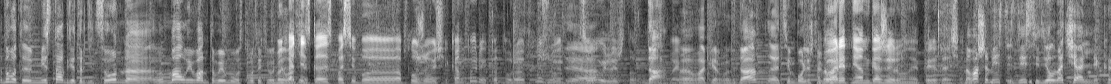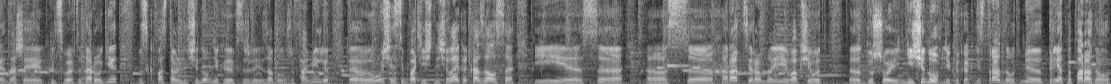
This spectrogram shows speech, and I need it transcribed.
Ну вот э, места, где традиционно э, Малый Ивантовый мост. Вот эти вот Вы дела хотите все. сказать спасибо обслуживающей конторе, которая обслуживает кольцевую или что? Да, э, во-первых, да. Тем более, что А на- Говорит неангажированная передача. На вашем месте здесь сидел начальник нашей кольцевой автодороги, высокопоставленный чиновник, к сожалению, забыл уже фамилию. Очень симпатичный человек оказался и с, с характером и вообще вот душой не чиновника, как ни странно. Вот мне приятно порадовал.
